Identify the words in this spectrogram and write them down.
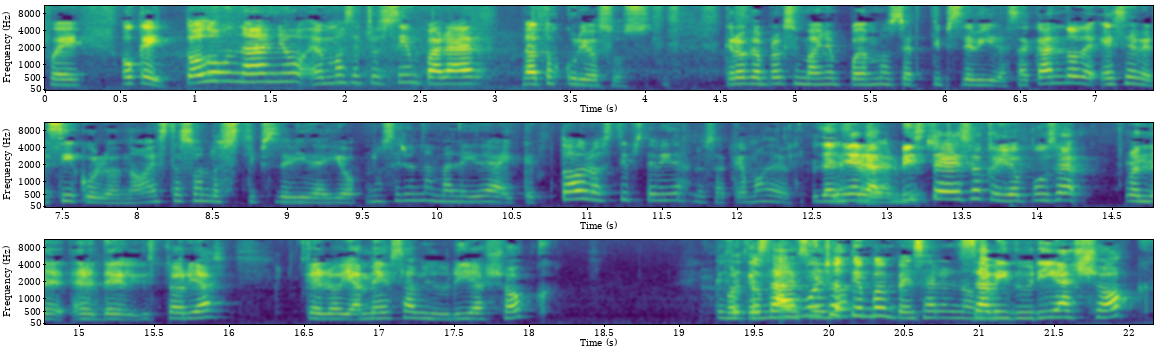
fue, ok, todo un año hemos hecho sin parar datos curiosos. Creo que el próximo año podemos hacer tips de vida, sacando de ese versículo, ¿no? Estos son los tips de vida. Y yo, no sería una mala idea y que todos los tips de vida los saquemos de. Daniela. ¿viste eso que yo puse en el, el de historias? Que lo llamé sabiduría shock. Que porque se tomó mucho tiempo en pensar el nombre. Sabiduría shock.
